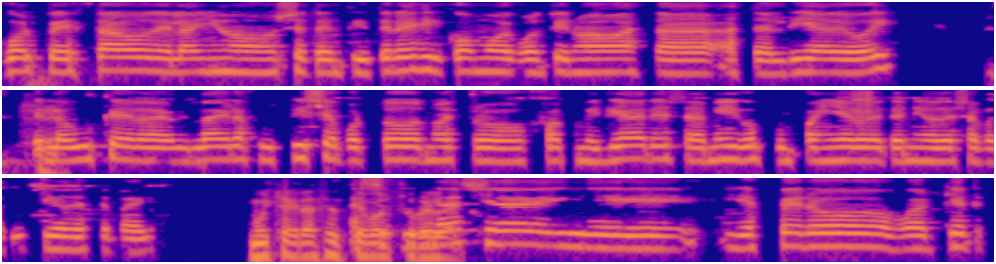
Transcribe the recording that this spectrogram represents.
golpe de Estado del año 73 y cómo he continuado hasta, hasta el día de hoy en la búsqueda de la verdad y la justicia por todos nuestros familiares, amigos, compañeros detenidos desaparecidos de este país. Muchas gracias por su Gracias y, y, espero cualquier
